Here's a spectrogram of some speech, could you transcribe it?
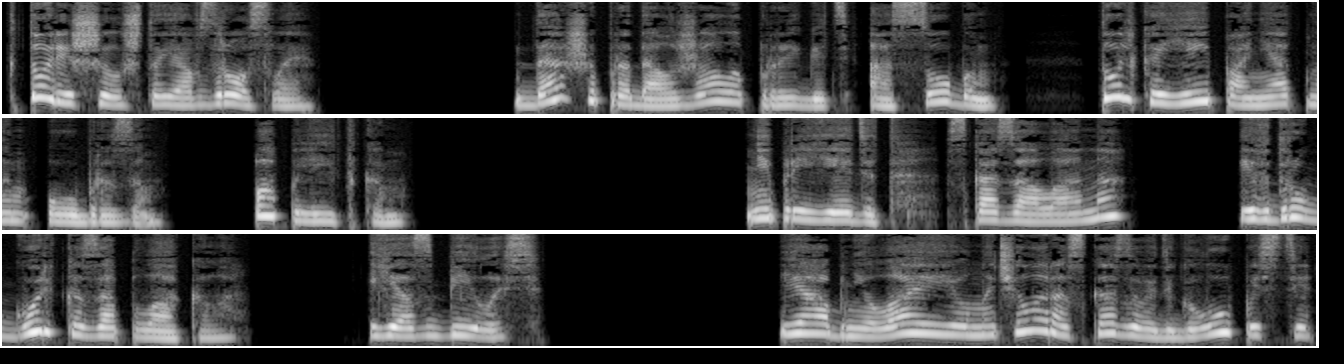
Кто решил, что я взрослая?» Даша продолжала прыгать особым, только ей понятным образом по плиткам. «Не приедет», — сказала она, и вдруг горько заплакала. Я сбилась. Я обняла ее, начала рассказывать глупости,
